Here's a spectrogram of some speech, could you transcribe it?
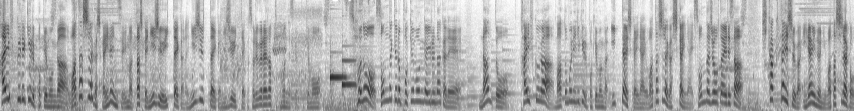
回復できるポケモンが私らがしかいないんですよ。今、確か21体かな。20体か21体か、それぐらいだったと思うんですけど、ポケモン。その、そんだけのポケモンがいる中で、なんと、回復がまともにできるポケモンが1体しかいない。私らがしかいない。そんな状態でさ、比較対象がいないのに私らが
